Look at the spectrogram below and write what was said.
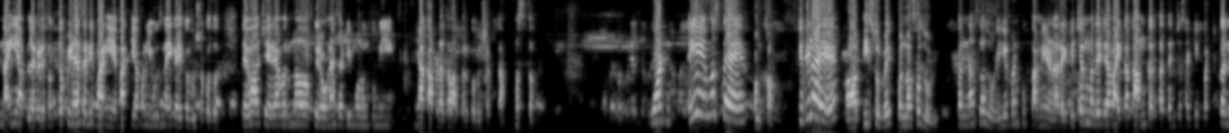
नाही आपल्याकडे फक्त पिण्यासाठी पाणी आहे बाकी आपण युज नाही काही करू शकत तेव्हा चेहऱ्यावरनं फिरवण्यासाठी म्हणून तुम्ही ह्या कापडाचा वापर करू शकता. मस्त. वॉट हे मस्त आहे. पंखा. कितीला आहे तीस रुपये एक पन्नासचा जोडी. पन्नासला जोडी. हे पण खूप कामी येणार आहे. किचनमध्ये ज्या बायका काम करतात त्यांच्यासाठी पटकन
